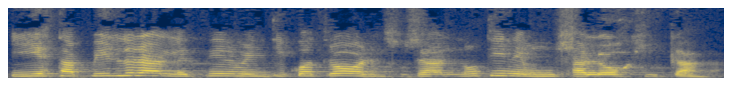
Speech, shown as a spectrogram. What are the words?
y esta píldora le tiene 24 horas, o sea, no tiene mucha lógica.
